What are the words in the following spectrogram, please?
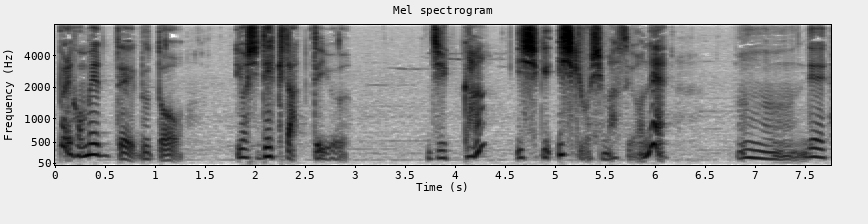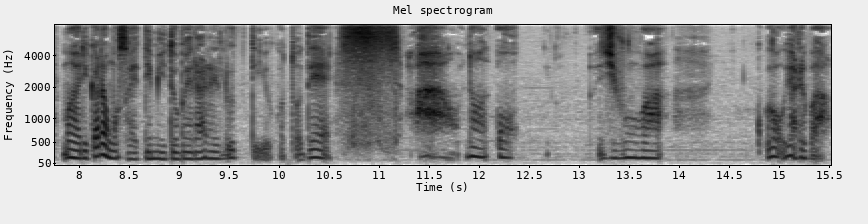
っぱり褒めてるとよしできたっていう実感意識意識をしますよね。うん、で周りからもそうやって認められるっていうことでああなお自分はをやれば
